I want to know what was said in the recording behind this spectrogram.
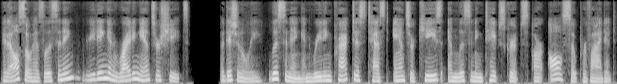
It also has listening, reading, and writing answer sheets. Additionally, listening and reading practice test answer keys and listening tape scripts are also provided.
